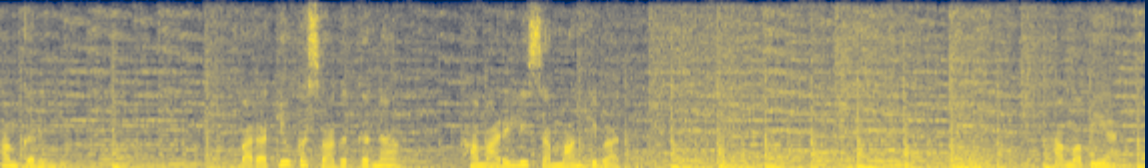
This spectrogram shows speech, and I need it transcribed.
हम करेंगे। बारातियों का स्वागत करना हमारे लिए सम्मान की बात है। हम अभी आएँगे।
